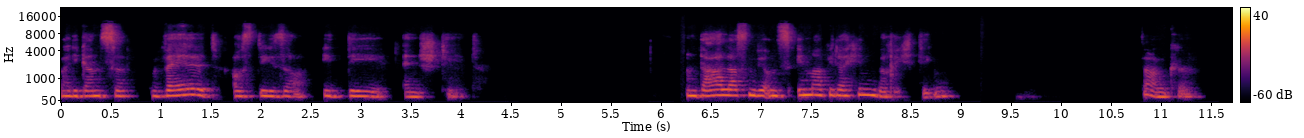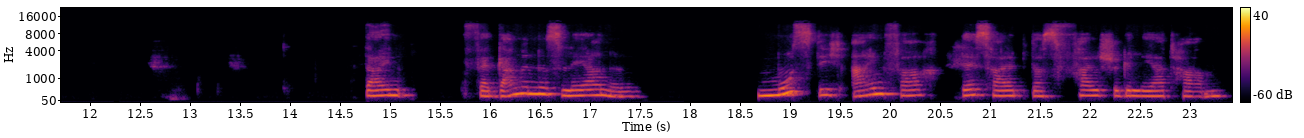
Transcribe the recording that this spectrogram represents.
Weil die ganze Welt aus dieser Idee entsteht. Und da lassen wir uns immer wieder hinberichtigen. Danke. Dein vergangenes Lernen muss dich einfach deshalb das Falsche gelehrt haben,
